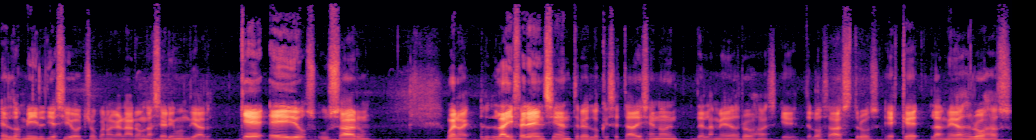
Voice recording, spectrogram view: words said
el 2018 cuando ganaron la Serie Mundial que ellos usaron bueno, la diferencia entre lo que se está diciendo en- de las medias rojas y de los astros es que las medias rojas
